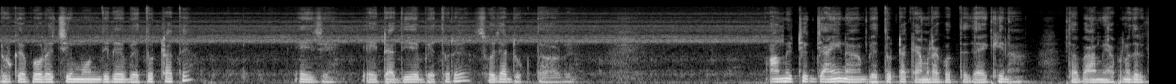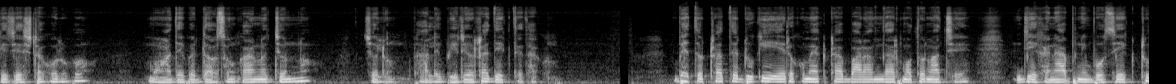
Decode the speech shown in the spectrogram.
ঢুকে পড়েছি মন্দিরের ভেতরটাতে। এই যে, এইটা দিয়ে ভেতরে সোজা ঢুকতে হবে। আমি ঠিক জানি না ভেতরটা ক্যামেরা করতে দেয় কি না তবে আমি আপনাদেরকে চেষ্টা করব মহাদেবের দর্শন করানোর জন্য। চলুন, তাহলে ভিডিওটা দেখতে থাকুন। ভেতরটাতে ঢুকি এরকম একটা বারান্দার মতন আছে, যেখানে আপনি বসে একটু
